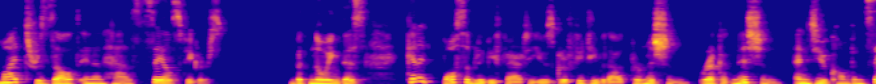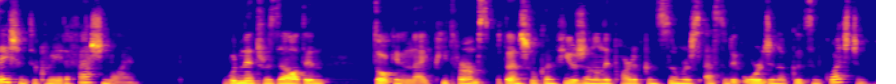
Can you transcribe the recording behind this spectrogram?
might result in enhanced sales figures. But knowing this, can it possibly be fair to use graffiti without permission, recognition, and due compensation to create a fashion line? Wouldn't it result in talking in IP terms, potential confusion on the part of consumers as to the origin of goods in question.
